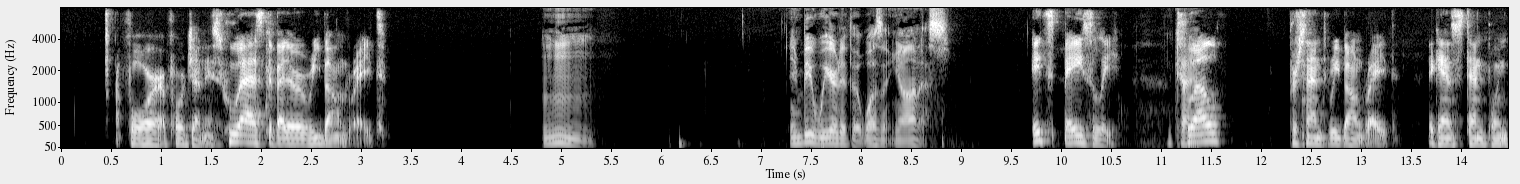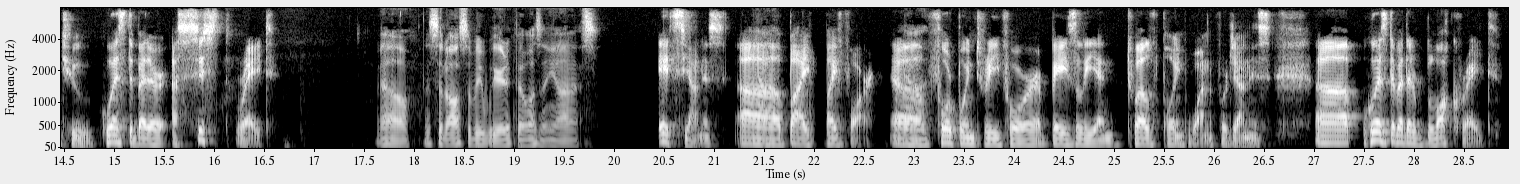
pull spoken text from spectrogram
for for Giannis. Who has the better rebound rate? It'd be weird if it wasn't Giannis. It's Bazley. Okay. 12% rebound rate against 10.2. Who has the better assist rate? Oh, this would also be weird if it wasn't Giannis. It's Giannis uh, by by far. Uh, Yeah. 4.3 for Bazley and 12.1 for Giannis. Uh, who has the better block rate?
